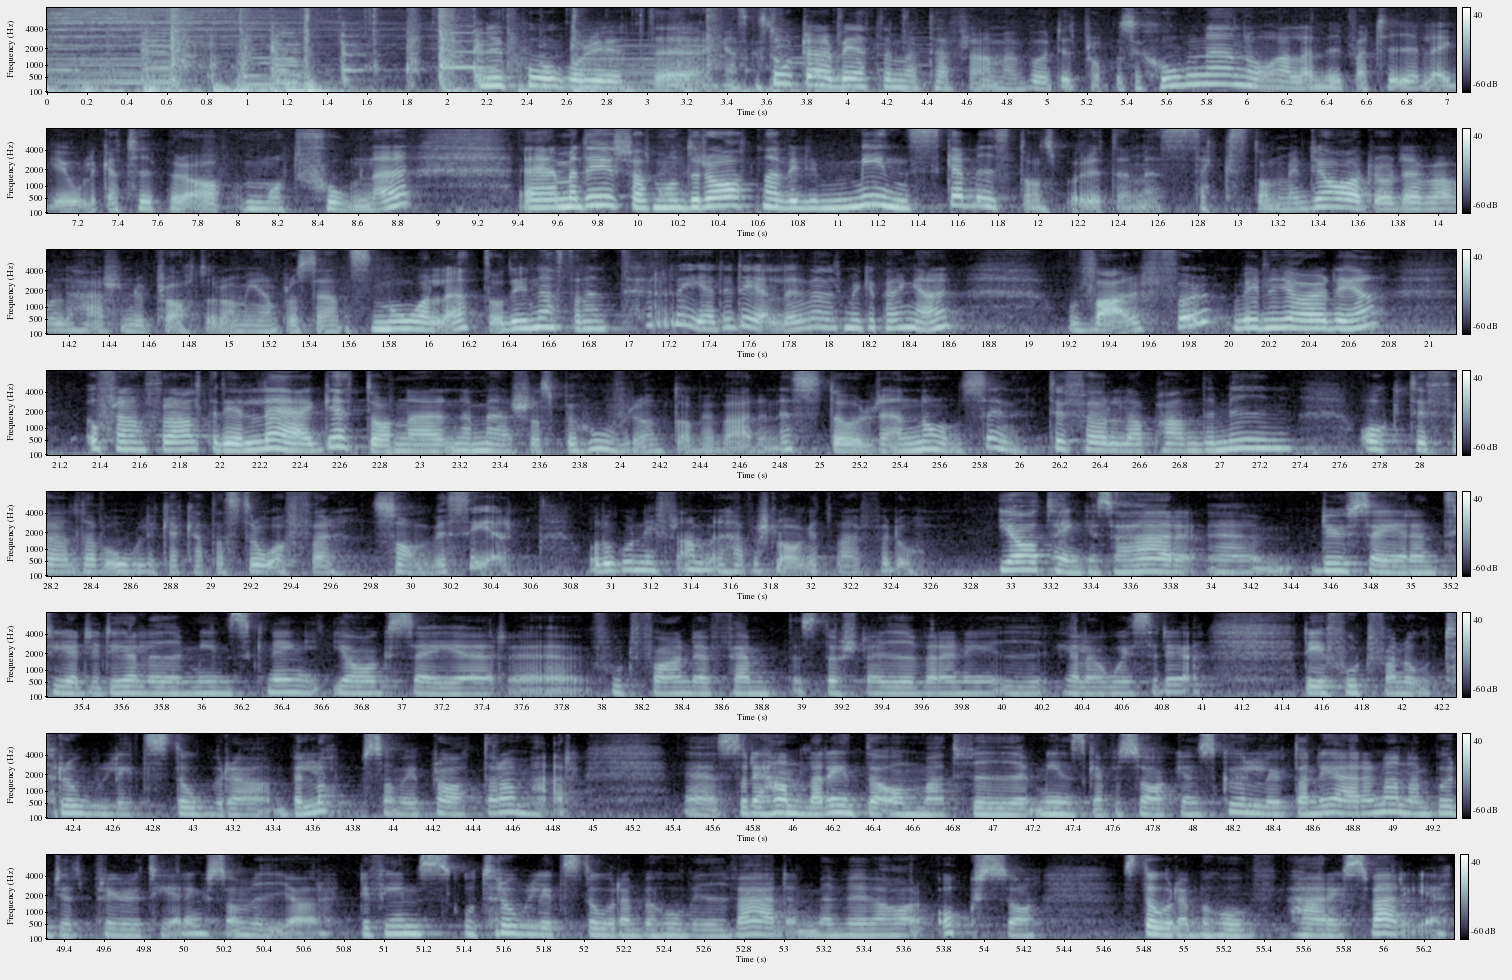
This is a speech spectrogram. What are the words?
Nu pågår ett eh, ganska stort arbete med att ta fram budgetpropositionen och alla ni partier lägger olika typer av motioner. Eh, men det är ju så att Moderaterna vill minska biståndsbudgeten med 16 miljarder och det var väl det här som du pratade om, enprocentsmålet. Och det är nästan en tredjedel, det är väldigt mycket pengar. Och varför vill ni göra det? Och framförallt i det läget då när, när människors behov runt om i världen är större än någonsin till följd av pandemin och till följd av olika katastrofer som vi ser. Och då går ni fram med det här förslaget. Varför då? Jag tänker så här, eh, du säger en tredjedel i minskning. Jag säger eh, fortfarande femte största givaren i hela OECD. Det är fortfarande otroligt stora belopp som vi pratar om här. Eh, så det handlar inte om att vi minskar för sakens skull utan det är en annan budgetprioritering som vi gör. Det finns otroligt stora behov i världen men vi har också stora behov här i Sverige.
